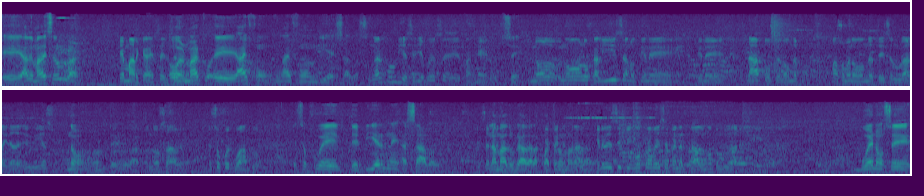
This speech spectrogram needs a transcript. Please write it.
Eh, además del celular, ¿Qué marca es el o el celular? marco eh, iPhone, un iPhone 10, algo así. Un iPhone 10 se llevó ese extranjero. Sí. Y no, no localiza, no tiene, tiene datos de dónde, más o menos dónde está el celular y, eso. No, no tengo datos. No sabe. ¿Eso fue cuándo? Eso fue del viernes a sábado, en la madrugada, a las 4 de la madrugada. Quiere decir que en otra vez se ha penetrado en otros lugares. Bueno, se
